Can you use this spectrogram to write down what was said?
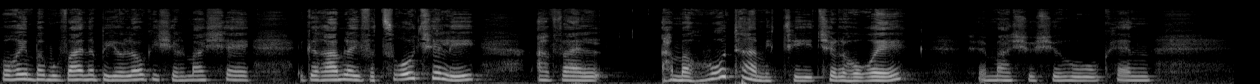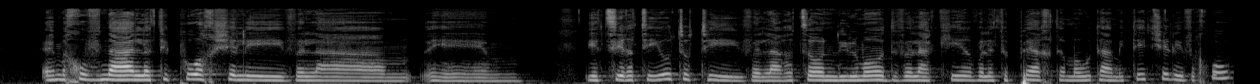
הורים במובן הביולוגי של מה שגרם להיווצרות שלי, אבל המהות האמיתית של הורה, שמשהו שהוא כן מכוונן לטיפוח שלי וליצירתיות אותי ולרצון ללמוד ולהכיר ולטפח את המהות האמיתית שלי וכו',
